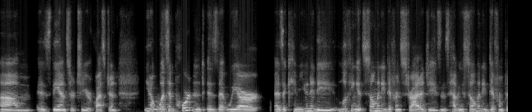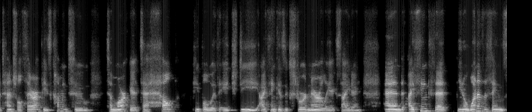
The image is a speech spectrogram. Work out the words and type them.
um, is the answer to your question. You know, what's important is that we are, as a community, looking at so many different strategies and having so many different potential therapies coming to, to market to help people with HD, I think is extraordinarily exciting. And I think that, you know, one of the things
